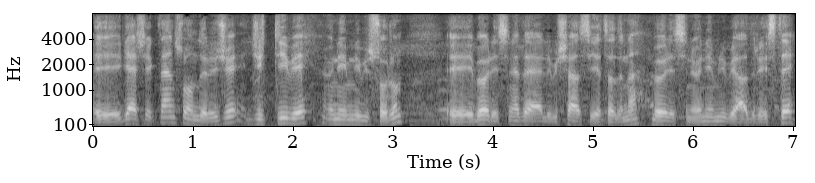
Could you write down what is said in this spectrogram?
e, gerçekten son derece ciddi ve önemli bir sorun. E, böylesine değerli bir şahsiyet adına, böylesine önemli bir adreste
